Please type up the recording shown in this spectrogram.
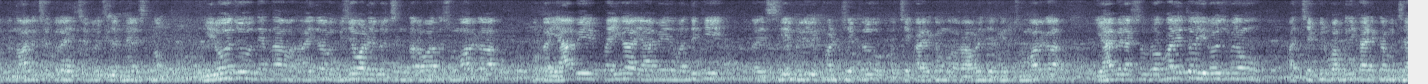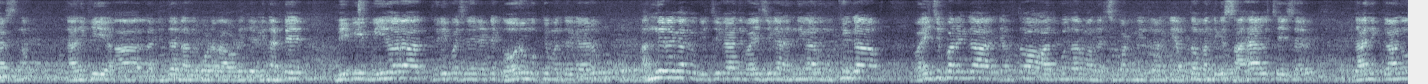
ఒక నాలుగు చెక్కులు ఐదు చెక్కులు వచ్చినట్టు ఇస్తున్నాం ఈరోజు నిన్న హైదరాబాద్ విజయవాడ వెళ్ళి వచ్చిన తర్వాత సుమారుగా ఒక యాభై పైగా యాభై ఐదు మందికి సీఎం రిలీఫ్ ఫండ్ చెక్కులు వచ్చే కార్యక్రమం రావడం జరిగింది. సుమారుగా యాభై లక్షల రూపాయలతో ఈరోజు మేము ఆ చెక్కులు పంపిణీ కార్యక్రమం చేస్తున్నాం. దానికి ఆ లబ్ధిదారులందరూ కూడా రావడం జరిగింది. అంటే మీకు మీ ద్వారా తెలియపరిచింది ఏంటంటే గౌరవ ముఖ్యమంత్రి గారు అన్ని రంగాలు విద్య కానీ వైద్య కానీ అన్ని కానీ ముఖ్యంగా వైద్యపరంగా ఎంతో ఆదుకున్నారు మా నర్సిపట్నం నియోజకవర్గానికి ఎంతో మందికి సహాయాలు చేశారు. దానికి గాను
